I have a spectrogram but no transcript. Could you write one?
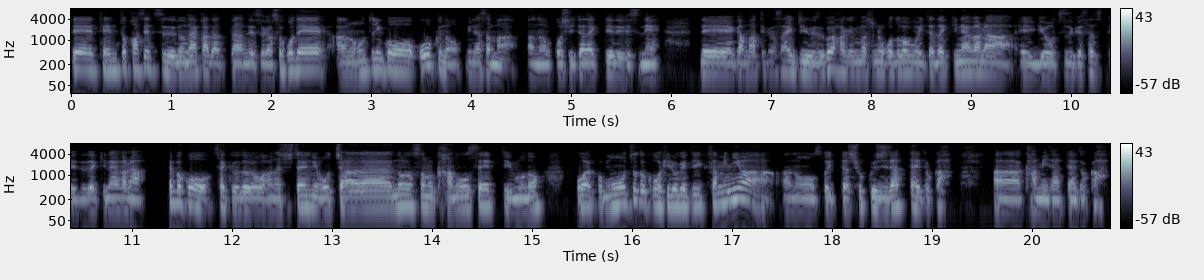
で、テント仮設の中だったんですが、そこで、あの、本当にこう、多くの皆様、あの、お越しいただいてですね、で、頑張ってくださいというすごい励ましの言葉もいただきながら、営業を続けさせていただきながら、やっぱこう、先ほどお話ししたように、お茶のその可能性っていうものを、やっぱもうちょっとこう広げていくためには、あの、そういった食事だったりとか、あー紙だったりとか、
